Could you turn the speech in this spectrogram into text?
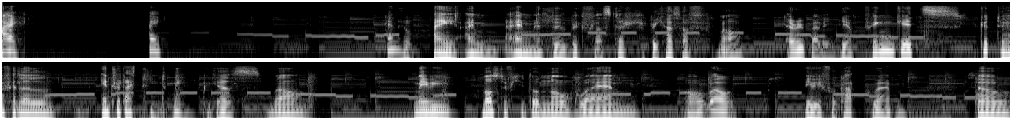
Hi. Hi. Hello. I, I'm I'm a little bit flustered because of well everybody here. I think it's good to have a little introduction to me because well maybe most of you don't know who I am or well maybe forgot who I am. So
